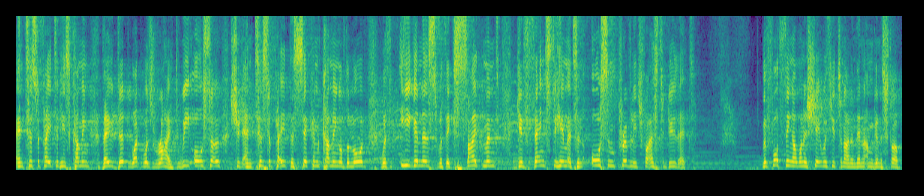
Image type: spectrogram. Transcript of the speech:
anticipated his coming, they did what was right. We also should anticipate the second coming of the Lord with eagerness, with excitement. Give thanks to him. It's an awesome privilege for us to do that. The fourth thing I want to share with you tonight, and then I'm going to stop,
